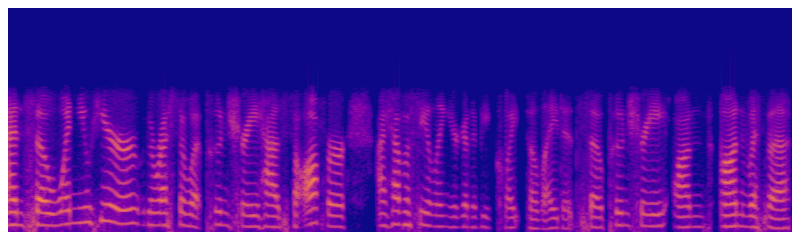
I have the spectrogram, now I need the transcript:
And so when you hear the rest of what Punsri has to offer, I have a feeling you're going to be quite delighted. So Punsri, on on with the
